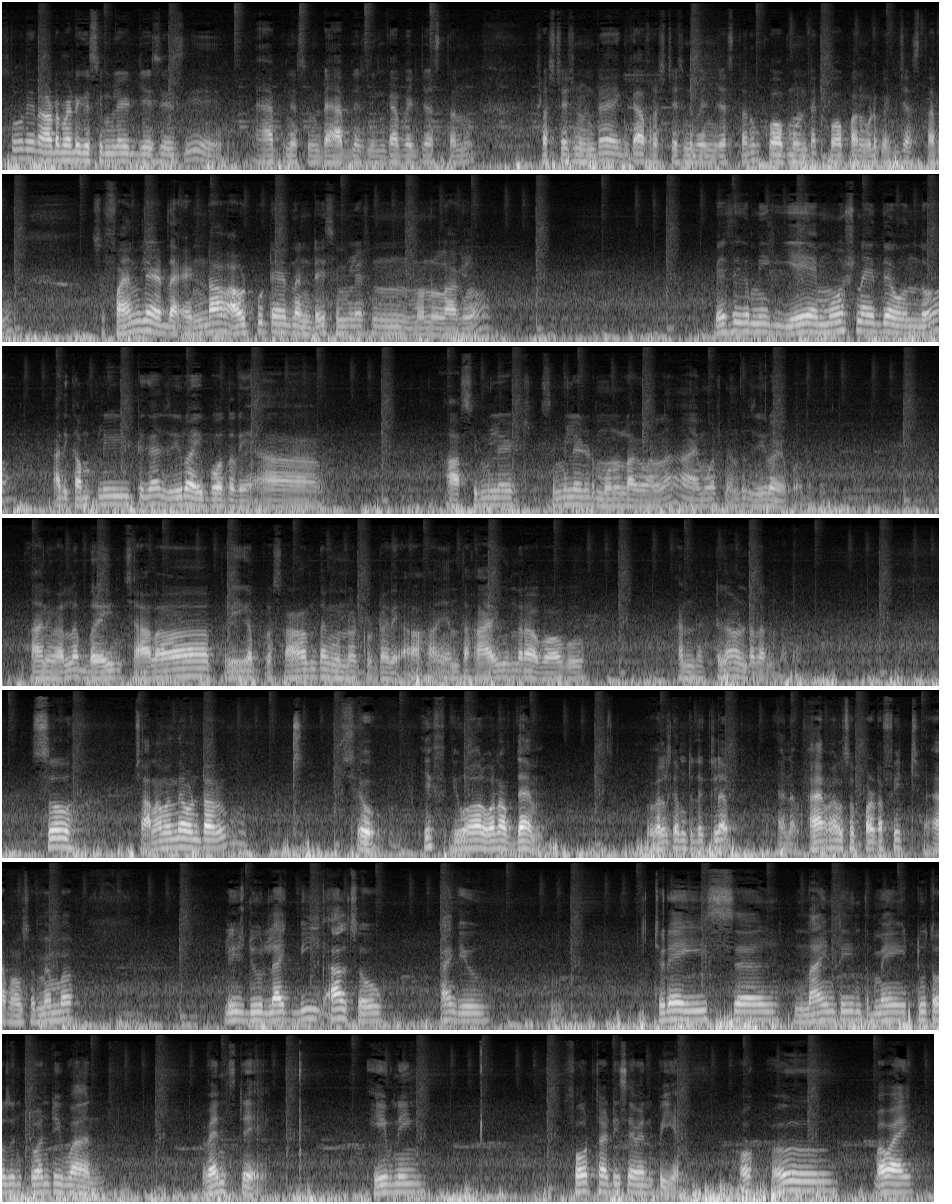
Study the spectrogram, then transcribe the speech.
సో నేను ఆటోమేటిక్గా సిమ్యులేట్ చేసేసి హ్యాపీనెస్ ఉంటే హ్యాపీనెస్ని ఇంకా పెంచేస్తాను ఫ్రస్ట్రేషన్ ఉంటే ఇంకా ఫ్రస్ట్రేషన్ పెంచేస్తాను కోపం ఉంటే కోపాన్ని కూడా పెంచేస్తాను. So finally at the end of output ఏంటంటే సిమ్యులేషన్ మొనలాగ్లో బేసిక్గా మీకు ఏ ఎమోషన్ అయితే ఉందో అది కంప్లీట్గా జీరో అయిపోతుంది. ఆ సిమ్యులేట్ సిమ్యులేటెడ్ మోనోలాగ్ వలన ఆ ఎమోషన్ అంతా జీరో అయిపోతుంది. దానివల్ల బ్రెయిన్ చాలా ఫ్రీగా ప్రశాంతంగా ఉన్నట్టు ఉంటుంది ఆహా ఎంత హాయిగా ఉందరా బాబు అన్నట్టుగా ఉంటుంది అనమాట సో చాలామందే ఉంటారు. so if you are one of them welcome to the club and i am also part of it. I am also a member. Please do like me also. Thank you. Today is uh, 19th may 2021 wednesday evening 4:37 pm oh, oh. bye bye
